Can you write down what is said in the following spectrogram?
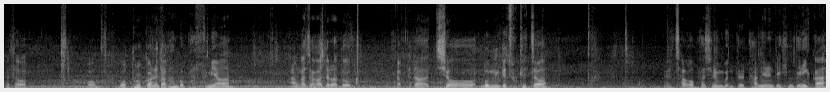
그래서 뭐, 뭐 돌건에다가 한번 봤으면 안 가져가더라도 옆에다 치워 놓는 게 좋겠죠 네, 작업하시는 분들 다니는데 힘드니까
